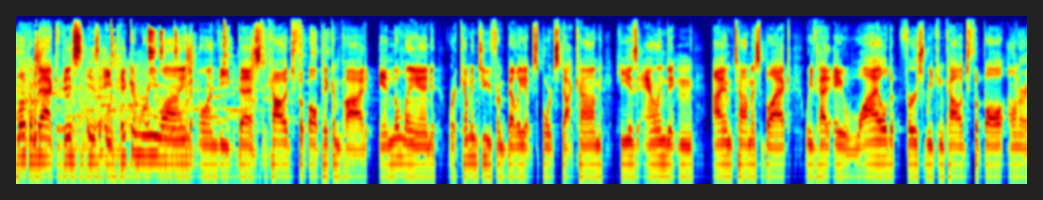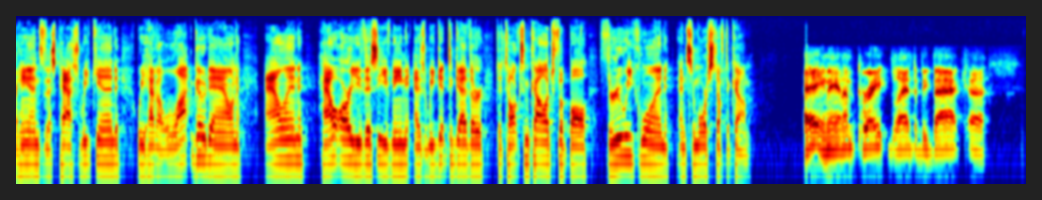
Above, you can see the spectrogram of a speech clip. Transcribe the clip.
Welcome back. This is a Pick'em Rewind on the best college football Pick'em pod in the land. We're coming to you from BellyUpSports.com. He is Alan Denton. I am Thomas Black. We've had a wild first week in college football on our hands this past weekend. We had a lot go down. Alan, how are you this evening as we get together to talk some college football through week one and some more stuff to come? Hey, man, I'm great. Glad to be back. Uh,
